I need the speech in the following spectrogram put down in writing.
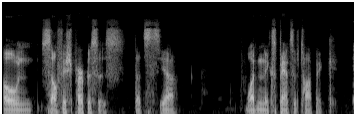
own selfish purposes. That's yeah. What an expansive topic.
